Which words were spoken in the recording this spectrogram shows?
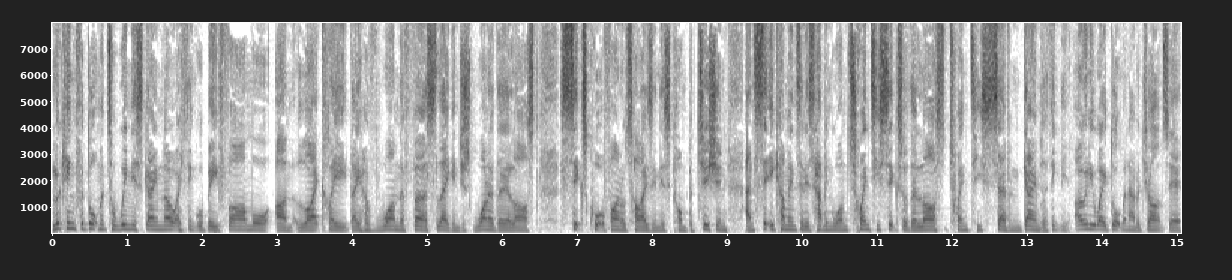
Looking for Dortmund to win this game, though, I think will be far more unlikely. They have won the first leg in just one of their last six quarterfinal ties in this competition, and City come into this having won 26 of their last 27 games. I think the only way Dortmund have a chance here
